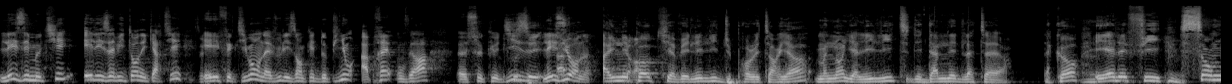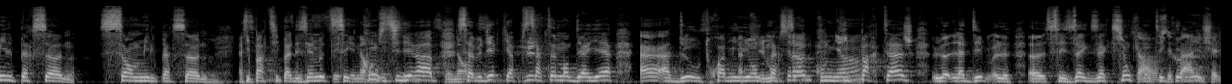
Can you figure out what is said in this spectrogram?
les émeutiers et les habitants des quartiers. Et effectivement, on a vu les enquêtes d'opinion. Après, on verra euh, ce que disent les urnes. À, une époque, il y avait l'élite du prolétariat. Maintenant, il y a l'élite des damnés de la terre. D'accord? Et LFI, 100 000 personnes 100 000 personnes ah, qui participent à des émeutes, c'est considérable. Ça veut dire qu'il y a certainement derrière 1 à 2 ou 3 millions de personnes qui partagent la euh, ces exactions qui ont été commises. Michel,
